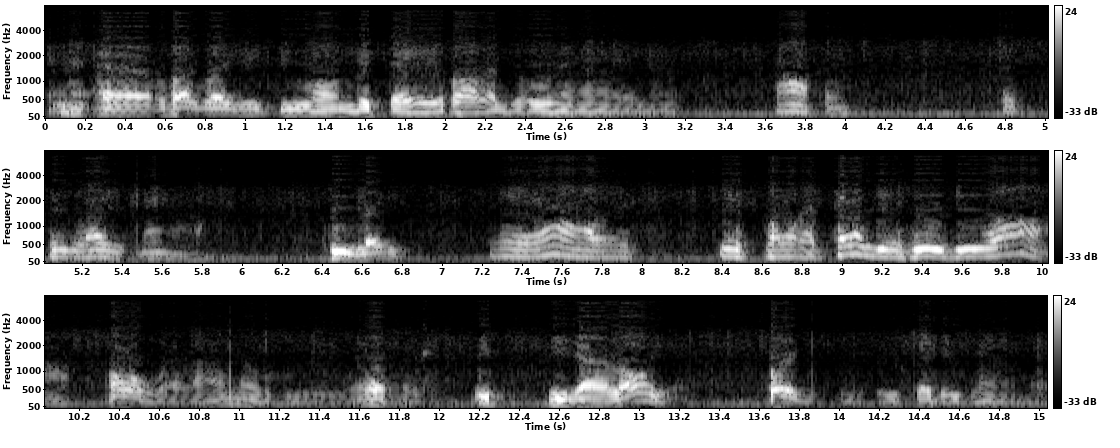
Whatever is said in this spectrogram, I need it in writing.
Uh, what was it you wanted to say a while ago now? Nothing. It's too late now. Too late. Yeah, I was just going to tell you who he was. Oh, well, I know who he was. He's our lawyer. Ferguson, he said his name was.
